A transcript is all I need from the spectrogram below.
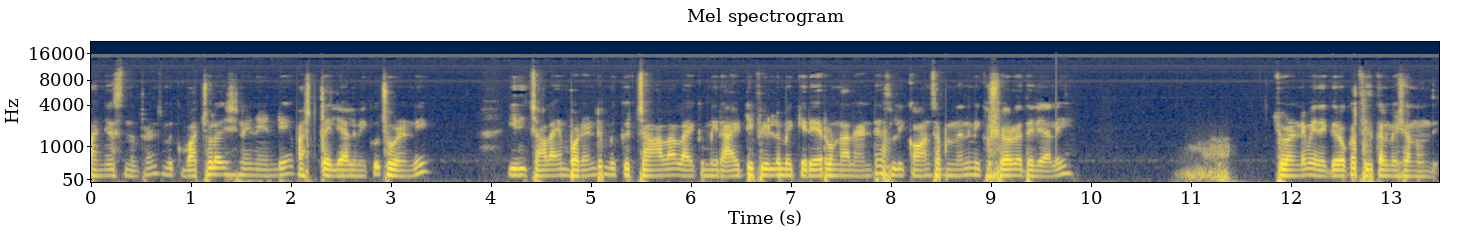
పనిచేస్తుంది ఫ్రెండ్స్ మీకు వర్చువలైజేషన్ ఏంటి? ఫస్ట్ తెలియాలి మీకు చూడండి. ఇది చాలా ఇంపార్టెంట్ మీకు చాలా లైక్ మీరు ఐటీ ఫీల్డ్లో మీ కెరియర్ ఉండాలి అంటే అసలు ఈ కాన్సెప్ట్ అనేది మీకు షూర్గా తెలియాలి. చూడండి మీ దగ్గర ఒక ఫిజికల్ మిషన్ ఉంది.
